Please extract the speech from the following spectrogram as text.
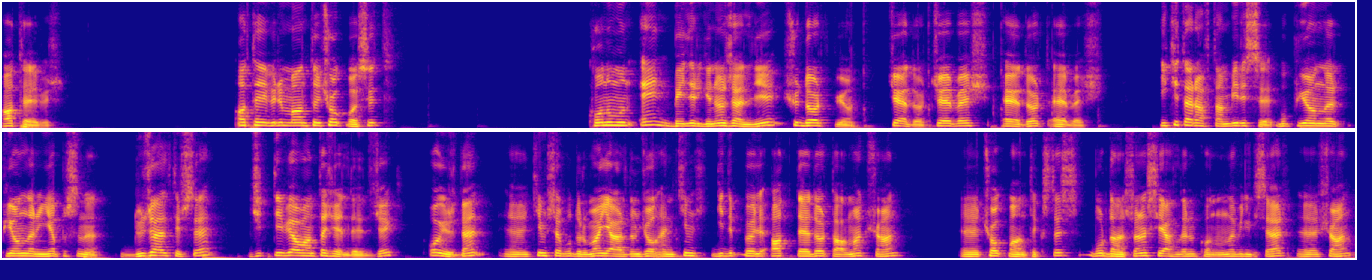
at E1. At E1'in mantığı çok basit. Konumun en belirgin özelliği şu 4 piyon. C4, C5, E4, E5. İki taraftan birisi bu piyonlar, piyonların yapısını düzeltirse ciddi bir avantaj elde edecek. O yüzden e, kimse bu duruma yardımcı ol. Yani kim gidip böyle at D4 almak şu an e, çok mantıksız. Buradan sonra siyahların konumuna bilgisayar e, şu an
